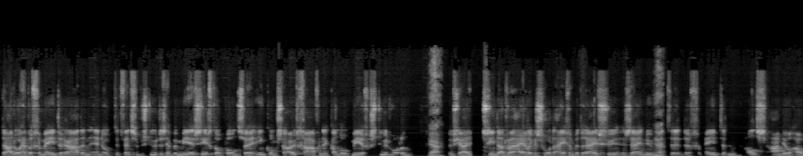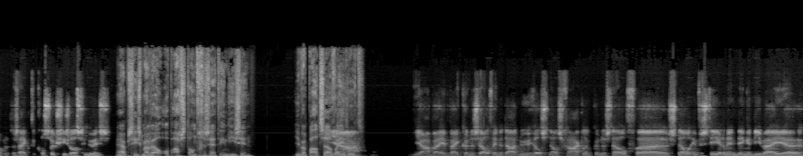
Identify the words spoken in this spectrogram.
Daardoor hebben gemeenteraden en ook de Twentse bestuurders hebben meer zicht op onze inkomsten, uitgaven en kan er ook meer gestuurd worden. Ja. Dus ja, je ziet dat we eigenlijk een soort eigen bedrijf zijn nu met eh, de gemeenten als aandeelhouder. Dat is eigenlijk de constructie zoals die nu is. Ja, precies. Maar wel op afstand gezet in die zin. Je bepaalt zelf wat je doet ja, wij, wij kunnen zelf inderdaad nu heel snel schakelen, kunnen zelf uh, snel investeren in dingen die wij uh,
